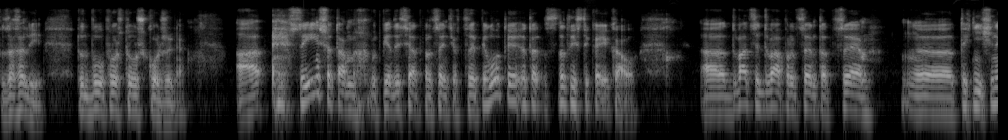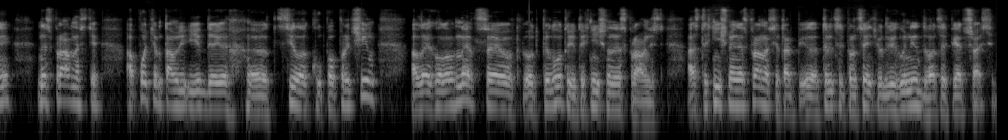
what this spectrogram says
взагалі. Тут було просто ушкодження. А все інше, там 50% це пілоти, це статистика ІКАО. 22% це е, технічні несправності, а потім там йде е, ціла купа причин, але головне це от, от пілоти і технічна несправність. А з технічної несправності там е, 30% двигунів, 25 шасі.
